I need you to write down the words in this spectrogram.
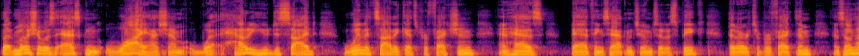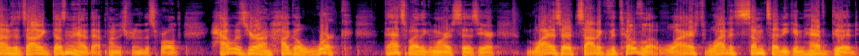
But Moshe was asking why Hashem. What, how do you decide when a tzaddik gets perfection and has bad things happen to him, so to speak, that are to perfect him? And sometimes a tzaddik doesn't have that punishment in this world. How does your anhaga work? That's why the Gemara says here, why is there a tzaddik vitovlo? Why, why does some tzaddikim have good,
